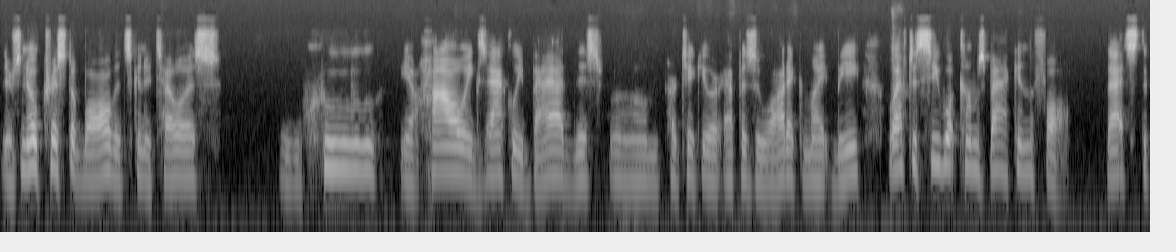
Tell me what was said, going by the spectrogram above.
there's no crystal ball that's going to tell us who you know how exactly bad this um, particular epizootic might be. We'll have to see what comes back in the fall. That's the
